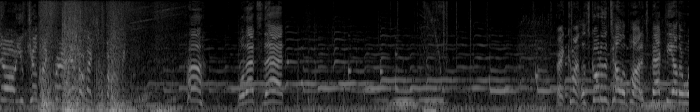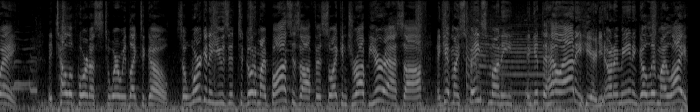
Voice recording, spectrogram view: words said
No, you killed my friend. Look, I should fucking be- Huh. Well, that's that. All right, come on. Let's go to the telepod. It's back the other way. They teleport us to where we'd like to go. So we're gonna use it to go to my boss's office so I can drop your ass off and get my space money and get the hell out of here. You know what I mean? And go live my life.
